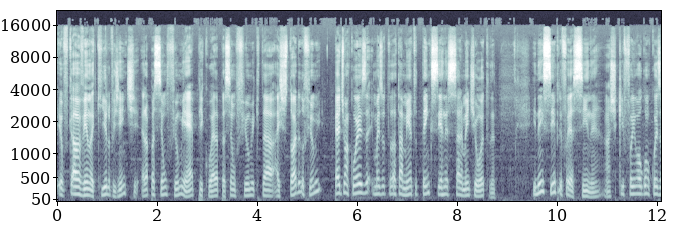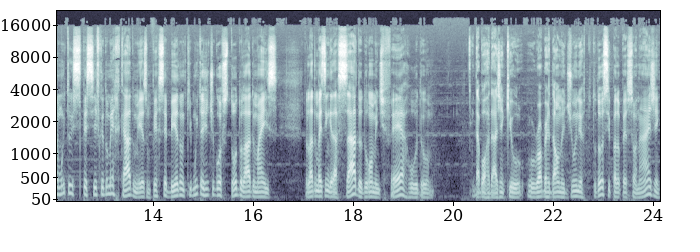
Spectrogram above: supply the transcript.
Eu ficava vendo aquilo, gente, era para ser um filme épico, era para ser um filme que tá. A história do filme pede uma coisa, mas o tratamento tem que ser necessariamente outra. E nem sempre foi assim, né? Acho que foi alguma coisa muito específica do mercado mesmo. Perceberam que muita gente gostou do lado mais do lado mais engraçado do Homem de Ferro, do, da abordagem que o, o Robert Downey Jr. trouxe para o personagem,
